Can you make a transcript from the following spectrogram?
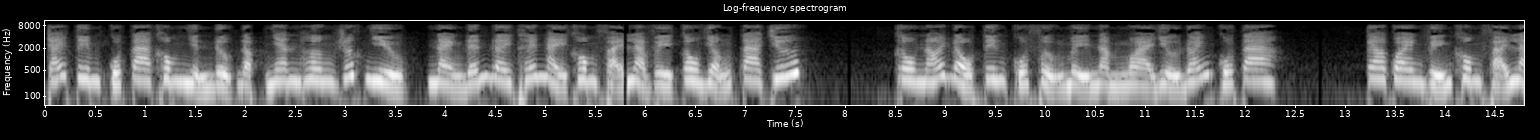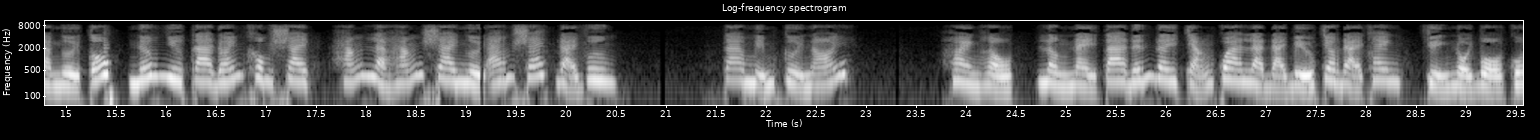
Trái tim của ta không nhịn được đập nhanh hơn rất nhiều, nàng đến đây thế này không phải là vì câu dẫn ta chứ. Câu nói đầu tiên của Phượng Mị nằm ngoài dự đoán của ta. Cao Quan Viễn không phải là người tốt, nếu như ta đoán không sai, hắn là hắn sai người ám sát đại vương. Ta mỉm cười nói. Hoàng hậu, lần này ta đến đây chẳng qua là đại biểu cho đại khang, chuyện nội bộ của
